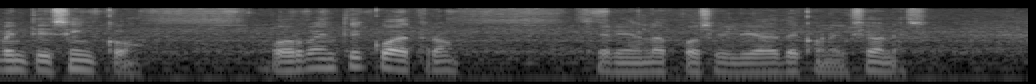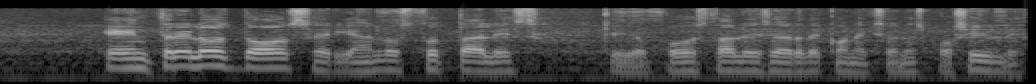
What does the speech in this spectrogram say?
25 por 24 serían las posibilidades de conexiones entre los dos serían los totales que yo puedo establecer de conexiones posibles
